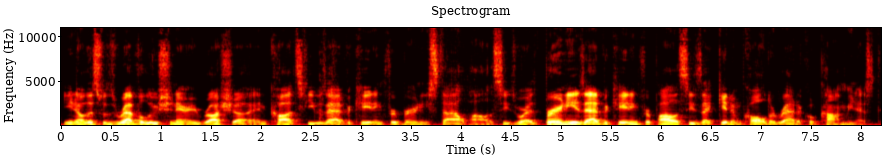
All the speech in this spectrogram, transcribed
you know, this was revolutionary Russia and Kautsky was advocating for Bernie style policies, whereas Bernie is advocating for policies that get him called a radical communist.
